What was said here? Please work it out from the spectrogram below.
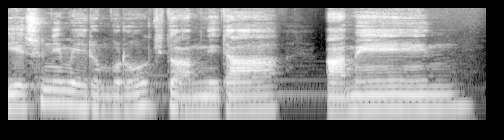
예수님의 이름으로 기도합니다. 아멘.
